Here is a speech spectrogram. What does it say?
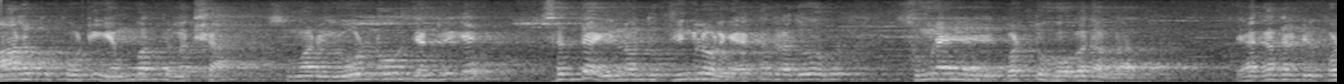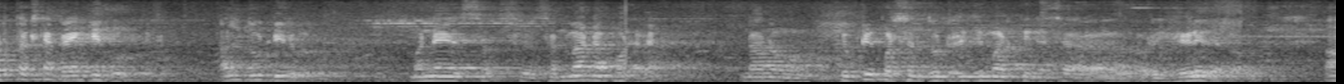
ನಾಲ್ಕು ಕೋಟಿ ಎಂಬತ್ತು ಲಕ್ಷ, ಸುಮಾರು ಏಳ್ನೂರು ಜನರಿಗೆ ಸದ್ಯ ಇನ್ನೊಂದು ತಿಂಗಳೊಳಗೆ, ಯಾಕಂದರೆ ಅದು ಸುಮ್ಮನೆ ಕೊಟ್ಟು ಹೋಗೋದಲ್ಲ. ಯಾಕಂದರೆ ನೀವು ಕೊಟ್ಟ ತಕ್ಷಣ ಬ್ಯಾಂಕಿಗೆ ಹೋಗ್ತೀರಿ. ಅಲ್ಲಿ ದುಡ್ಡಿರಬೇಕು ಮೊನ್ನೆ ಸನ್ಮಾನ ಕೊಡ್ತಾರೆ ನಾನು ಫಿಫ್ಟಿ ಪರ್ಸೆಂಟ್ ದುಡ್ಡು ರಿಲೀಸ್ ಮಾಡ್ತೀನಿ ಸರ್ ಅವ್ರಿಗೆ ಹೇಳಿದರು. ಆ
